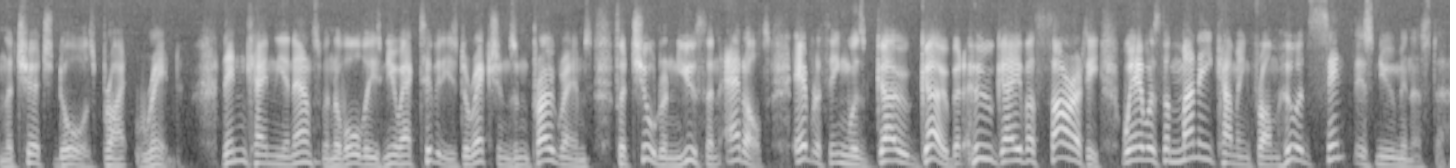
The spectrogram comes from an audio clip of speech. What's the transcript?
and the church doors bright red. Then came the announcement of all these new activities, directions, and programs for children, youth, and adults. Everything was go, go. But who gave authority? Where was the money coming from? Who had sent this new minister?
